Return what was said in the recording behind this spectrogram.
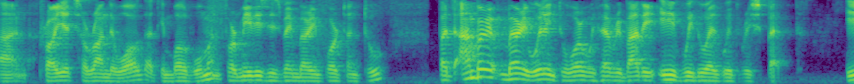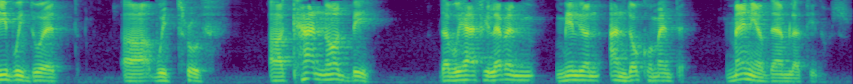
and projects around the world that involve women. For me, this has been very important too. But I'm very, very willing to work with everybody if we do it with respect, if we do it uh, with truth. Uh, cannot be that we have 11 million undocumented, many of them Latinos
